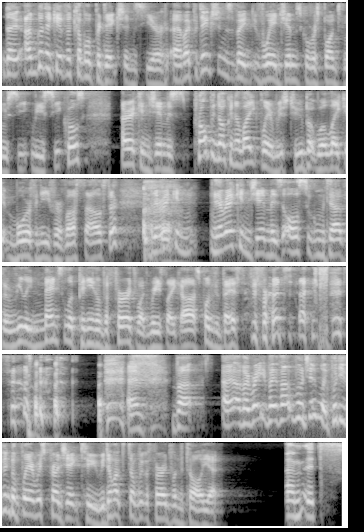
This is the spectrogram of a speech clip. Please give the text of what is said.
now, I'm going to give a couple of predictions here. Uh, my predictions about the way Jim's going to respond to these, these sequels. I reckon Jim is probably not going to like Blair Witch 2, but will like it more than either of us, Alasdair. And I reckon, I reckon Jim is also going to have a really mental opinion on the third one, where he's like, ah, it's probably the best of the franchise. Um, but uh, am I right about that, Jim? Like, what do you think of Blair Witch Project 2? We don't have to talk about the third one at all yet. Um, it's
